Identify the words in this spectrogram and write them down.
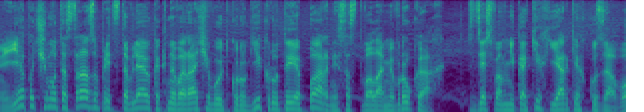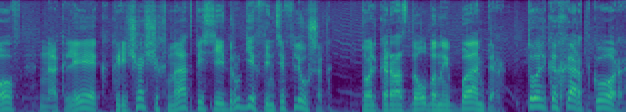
Я почему-то сразу представляю, как наворачивают круги крутые парни со стволами в руках. Здесь вам никаких ярких кузовов, наклеек, кричащих надписей и других финтифлюшек. Только раздолбанный бампер, только хардкор.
